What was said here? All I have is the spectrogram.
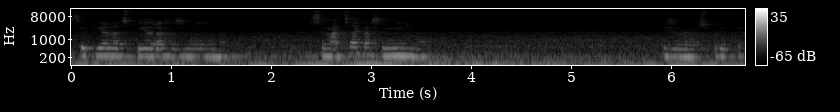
se tira las piedras a sí mismo, se machaca a sí mismo y se menosprecia.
